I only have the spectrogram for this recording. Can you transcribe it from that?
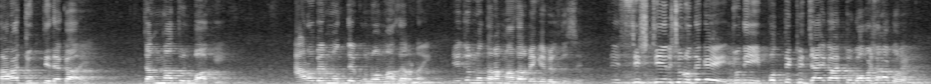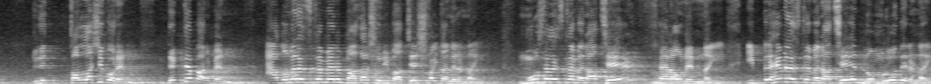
তারা যুক্তি দেখায়, জান্নাতুল বাকি, আরবের মধ্যে কোনো মাজার নাই। এই জন্য তারা মাজার বেগে ফেলতেছে। সৃষ্টির শুরু থেকে যদি প্রত্যেকটি জায়গা একটু গবেষণা করেন যদি তল্লাশি করেন, দেখতে পারবেন আদম আল ইসলামের মাজার শরীফ আছে, শয়তানের নাই। মুসা আল ইসলামের আছে, ফেরাউনের নাই। ইব্রাহিম আল ইসলামের আছে, নমরুদের নাই।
